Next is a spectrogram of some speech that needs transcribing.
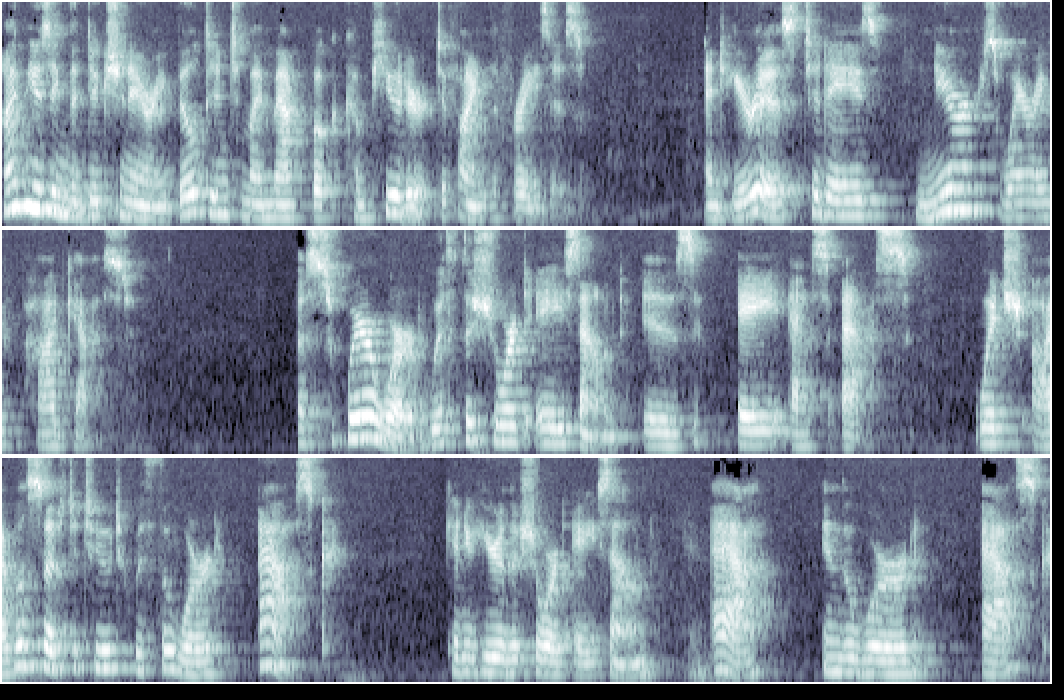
I'm using the dictionary built into my MacBook computer to find the phrases. And here is today's Near Swearing podcast. A swear word with the short A sound is ASS, which I will substitute with the word ask. Can you hear the short A sound? A in the word ask.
